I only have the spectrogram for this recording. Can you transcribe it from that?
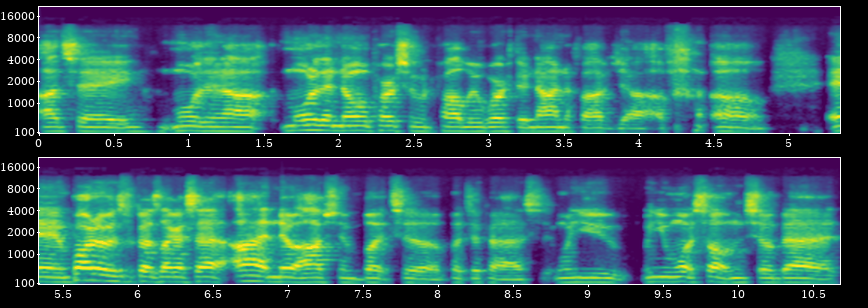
I'd say more than uh, more than no person would probably work their nine to five job. Um, and part of it is because, like I said, I had no option but to but to pass. When you when you want something so bad,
